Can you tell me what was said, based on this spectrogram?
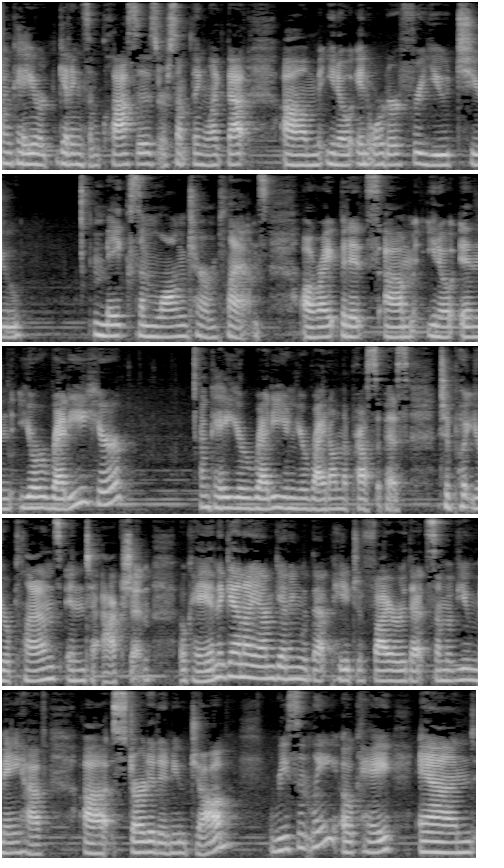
okay, or getting some classes or something like that, um, you know, in order for you to make some long-term plans. All right. But it's, um, you know, and you're ready here. Okay. You're ready and you're right on the precipice to put your plans into action. Okay. And again, I am getting with that page of fire that some of you may have uh, started a new job recently, okay? And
